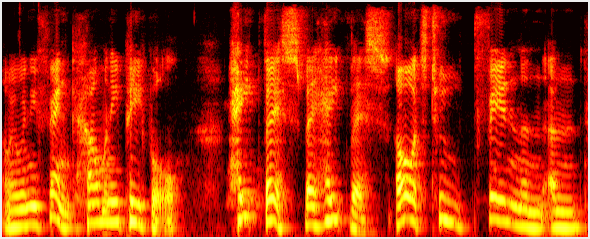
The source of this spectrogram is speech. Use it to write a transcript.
I mean, when you think how many people hate this, they hate this. Oh, it's too thin and, and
